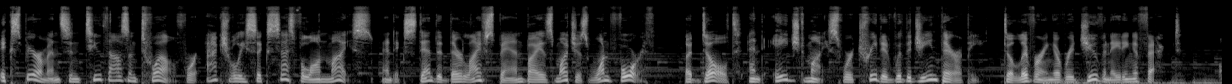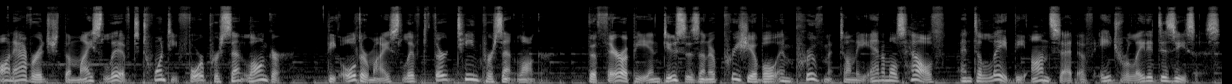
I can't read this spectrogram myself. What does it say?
Experiments in 2012 were actually successful on mice and extended their lifespan by as much as one fourth. Adult and aged mice were treated with the gene therapy, delivering a rejuvenating effect. On average, the mice lived 24% longer. The older mice lived 13% longer. The therapy induces an appreciable improvement on the animal's health and delayed the onset of age related diseases.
